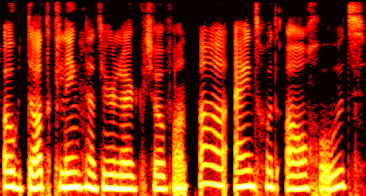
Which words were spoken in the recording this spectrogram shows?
ook dat klinkt natuurlijk zo van, ah, eind goed, al goed.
